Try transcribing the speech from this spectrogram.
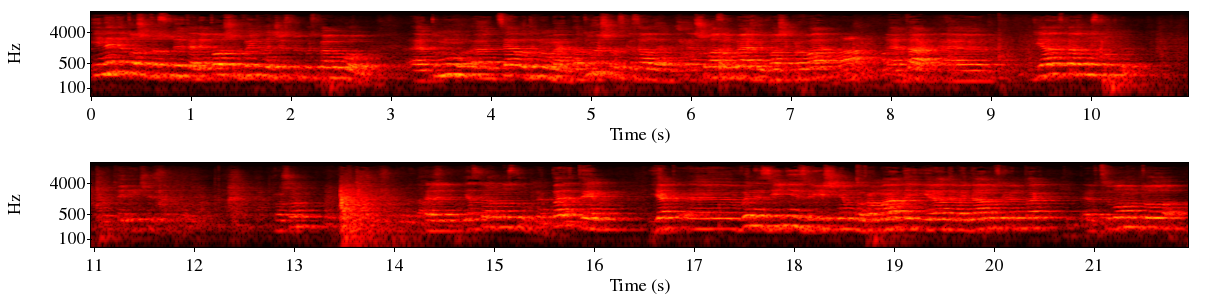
І не для того, щоб засудити, а для того, щоб вийти на чисту якусь певну воду. Е, Тому е, це один момент. А друге, що ви сказали, е, що вас обмежують ваші права. Так, я скажу наступне. Прошу? Е, Я скажу наступне. Перед тим, як ви не згідні з рішенням громади і Ради Майдану, скажімо так, в цілому, то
